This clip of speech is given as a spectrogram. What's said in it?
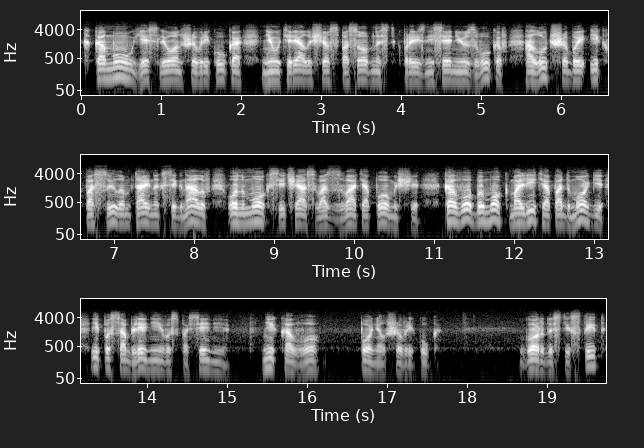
К кому, если он, Шеврикука, не утерял еще способность к произнесению звуков, а лучше бы и к посылам тайных сигналов, он мог сейчас воззвать о помощи? Кого бы мог молить о подмоге и пособлении во спасение? Никого, понял Шеврикука. Гордость и стыд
